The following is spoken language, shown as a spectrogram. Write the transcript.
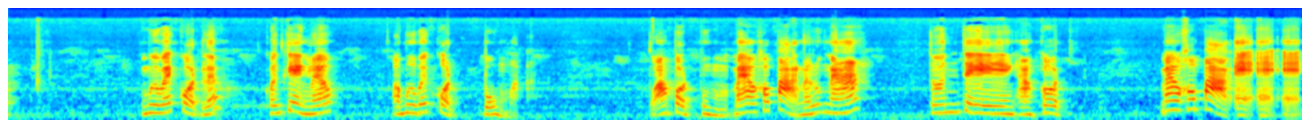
ด มือไว้กดแล้วคนเก่งแล้ว เอามือไว้กดปุ่มอะ ว่าปลดปุ่มไม่เอาเข้าปากนะลูกนะ ต้นเจงอะกดไม่เอาเข้าปากแอะแอะแอะ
